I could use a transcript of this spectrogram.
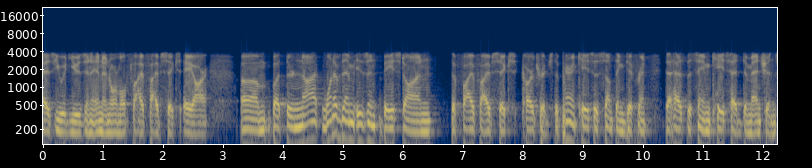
as you would use in, in a normal 556 AR. Um, but they're not, one of them isn't based on the 556 cartridge. The parent case is something different that has the same case head dimensions,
